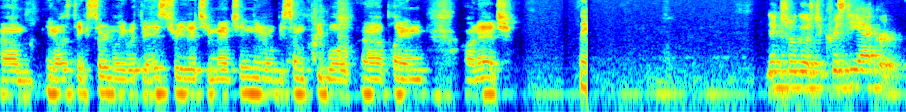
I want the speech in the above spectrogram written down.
um, you know, I think certainly with the history that you mentioned, there will be some people uh, playing on edge. Next one goes to Kristie Ackert.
